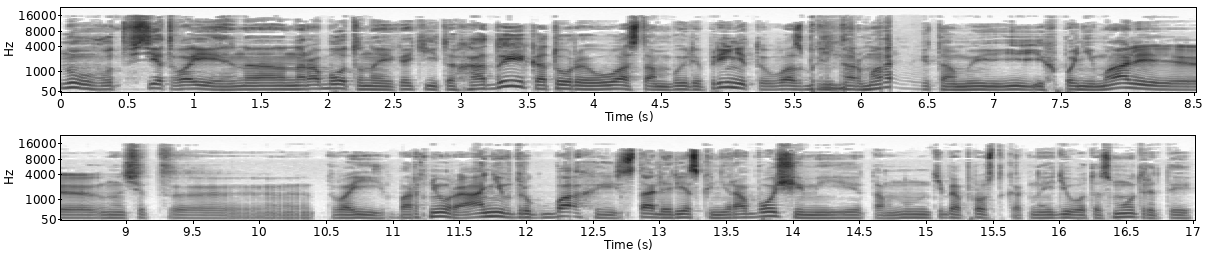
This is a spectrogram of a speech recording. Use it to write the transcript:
ну, вот все твои наработанные какие-то ходы, которые у вас там были приняты, у вас были нормальные, там, и, и их понимали, э, значит, э, твои партнеры, а они вдруг бах и стали резко нерабочими, и там, ну, на тебя просто как на идиота смотрят, и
